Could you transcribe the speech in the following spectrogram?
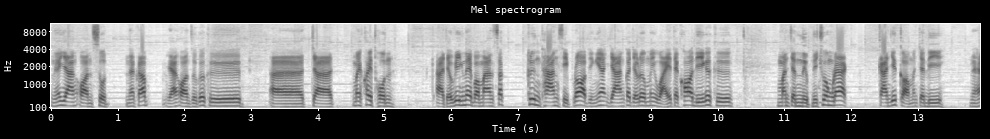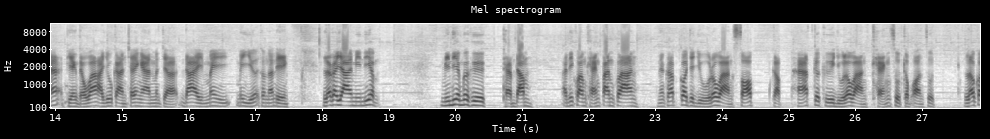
เนื้อยางอ่อนสุดนะครับยางอ่อนสุดก็คืออจะไม่ค่อยทน อาจจะวิ่งได้ประมาณสัก ครึ่งทาง 10 รอบอย่างเงี้ยยางก็จะเริ่มไม่ไหว แต่ข้อดีก็คือ มันจะหนึบในช่วงแรก การยึดเกาะมันจะดีนะฮะเพียงแต่ว่าอายุการใช้งานมันจะได้ไม่ไม่เยอะเท่านั้นเอง แล้วก็ยางมีเดียมมีเดียมก็คือแถบดำอันนี้ความแข็งปานกลางนะครับก็จะอยู่ระหว่างซอฟกับฮาร์ดก็คืออยู่ระหว่างแข็งสุดกับอ่อนสุด แล้วก็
